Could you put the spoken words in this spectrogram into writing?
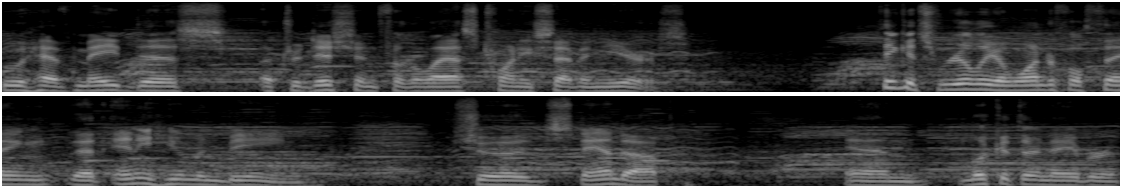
who have made this a tradition for the last 27 years. I think it's really a wonderful thing that any human being should stand up and look at their neighbor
